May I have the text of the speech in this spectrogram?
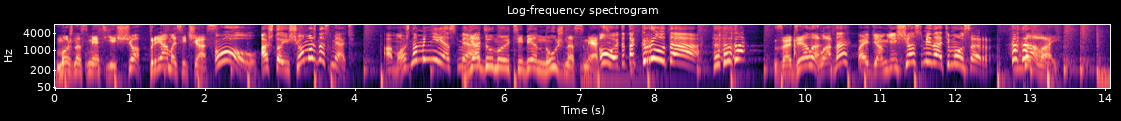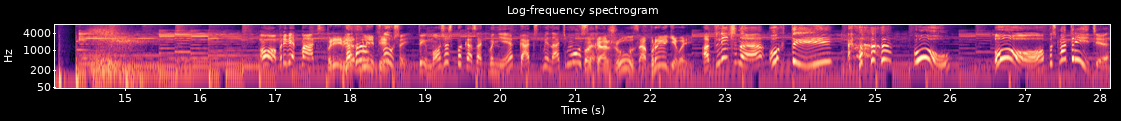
Можно смять еще прямо сейчас. Оу, а что еще можно смять? А можно мне смять? Я думаю, тебе нужно смять. О, это так круто! За дело? Ладно, пойдем еще сминать мусор. Давай. О, привет, Макс! Привет. Блиппи. Слушай, ты можешь показать мне, как сминать мусор? Покажу, запрыгивай. Отлично! Ух ты! Оу! О, посмотрите!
